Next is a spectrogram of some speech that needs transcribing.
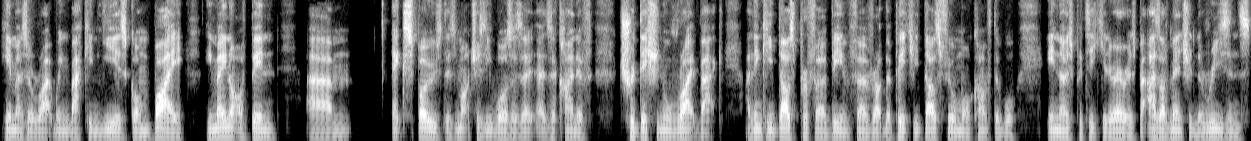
him as a right wing back in years gone by, he may not have been um, exposed as much as he was as a as a kind of traditional right back. I think he does prefer being further up the pitch. He does feel more comfortable in those particular areas. But as I've mentioned, the reasons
